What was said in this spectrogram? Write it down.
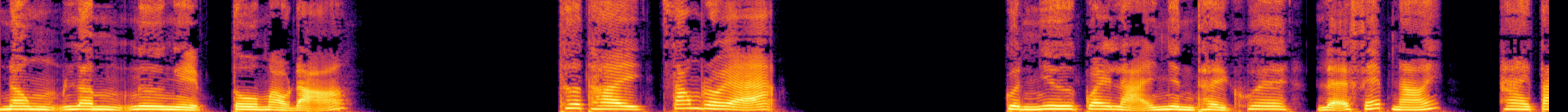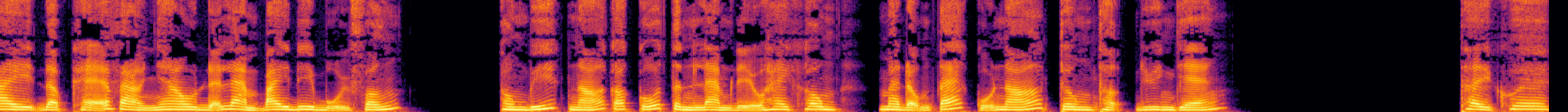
nông, lâm, ngư nghiệp tô màu đỏ. Thưa thầy, xong rồi ạ. Quỳnh Như quay lại nhìn thầy Khuê, lễ phép nói, hai tay đập khẽ vào nhau để làm bay đi bụi phấn. Không biết nó có cố tình làm điệu hay không, mà động tác của nó trông thật duyên dáng. Thầy Khuê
